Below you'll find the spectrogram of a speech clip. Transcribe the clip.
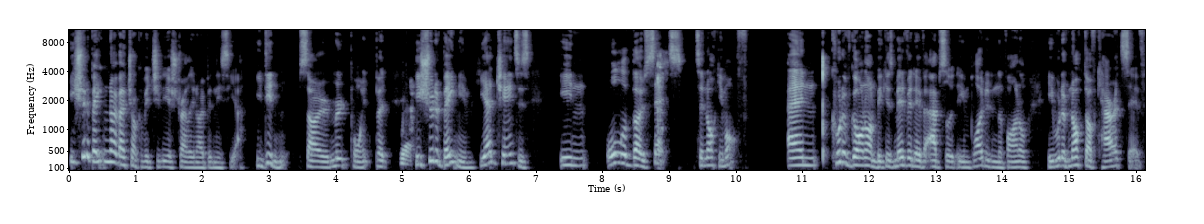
he should have beaten Novak Djokovic at the Australian Open this year. He didn't, so moot point. But yeah. he should have beaten him. He had chances in all of those sets to knock him off, and could have gone on because Medvedev absolutely imploded in the final. He would have knocked off Karatsev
